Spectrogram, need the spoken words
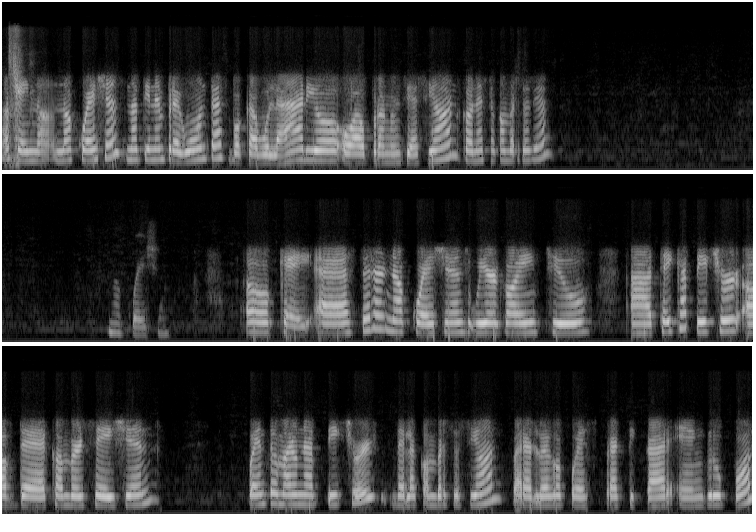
Ok, no, no questions, no tienen preguntas, vocabulario o pronunciación con esta conversación. No question. Okay, as there are no questions, we are going to uh, take a picture of the conversation. Pueden tomar una picture de la conversación para luego pues practicar en grupos.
